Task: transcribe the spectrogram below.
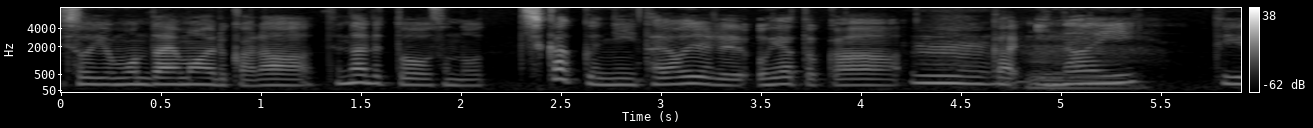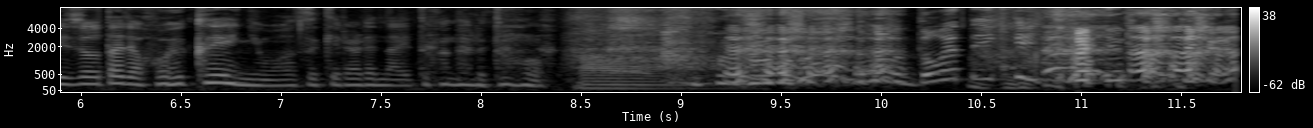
そういう問題もあるからってなるとその近くに頼れる親とかうん。がいないっていう状態で保育園にも預けられないとかなると。どうやって生きていったらいいんだっていう。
